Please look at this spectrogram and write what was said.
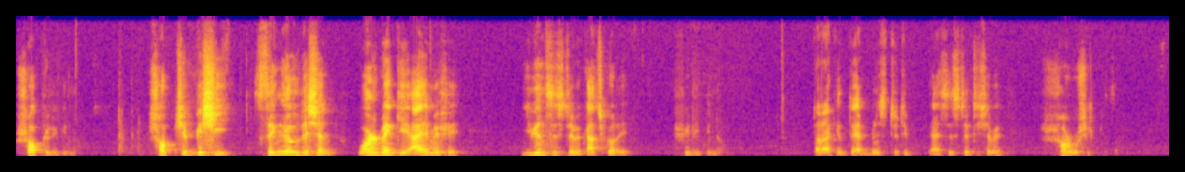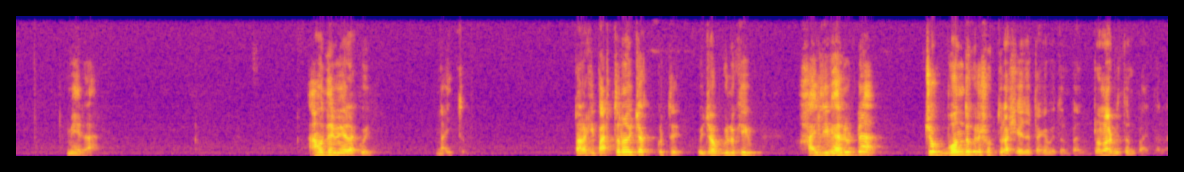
সব ফিলিপিনো। সবচেয়ে বেশি সিঙ্গেল নেশন ওয়ার্ল্ড ব্যাংকে আইএমএফ ইউএন সিস্টেমে কাজ করে ফিলিপিনো তারা কিন্তু অ্যাডমিনিস্ট্রেটিভ অ্যাসিস্ট্যান্ট হিসেবে সর্বস্বীকৃত মেয়েরা। আমাদের মেয়েরা কই? নাই তো। তারা কি পারতো না ওই জব করতে? ওই জবগুলো কি হাইলি ভ্যালুড না? চোখ বন্ধ করে সত্তর আশি হাজার টাকা বেতন পায় ডলার বেতন পায় তারা।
